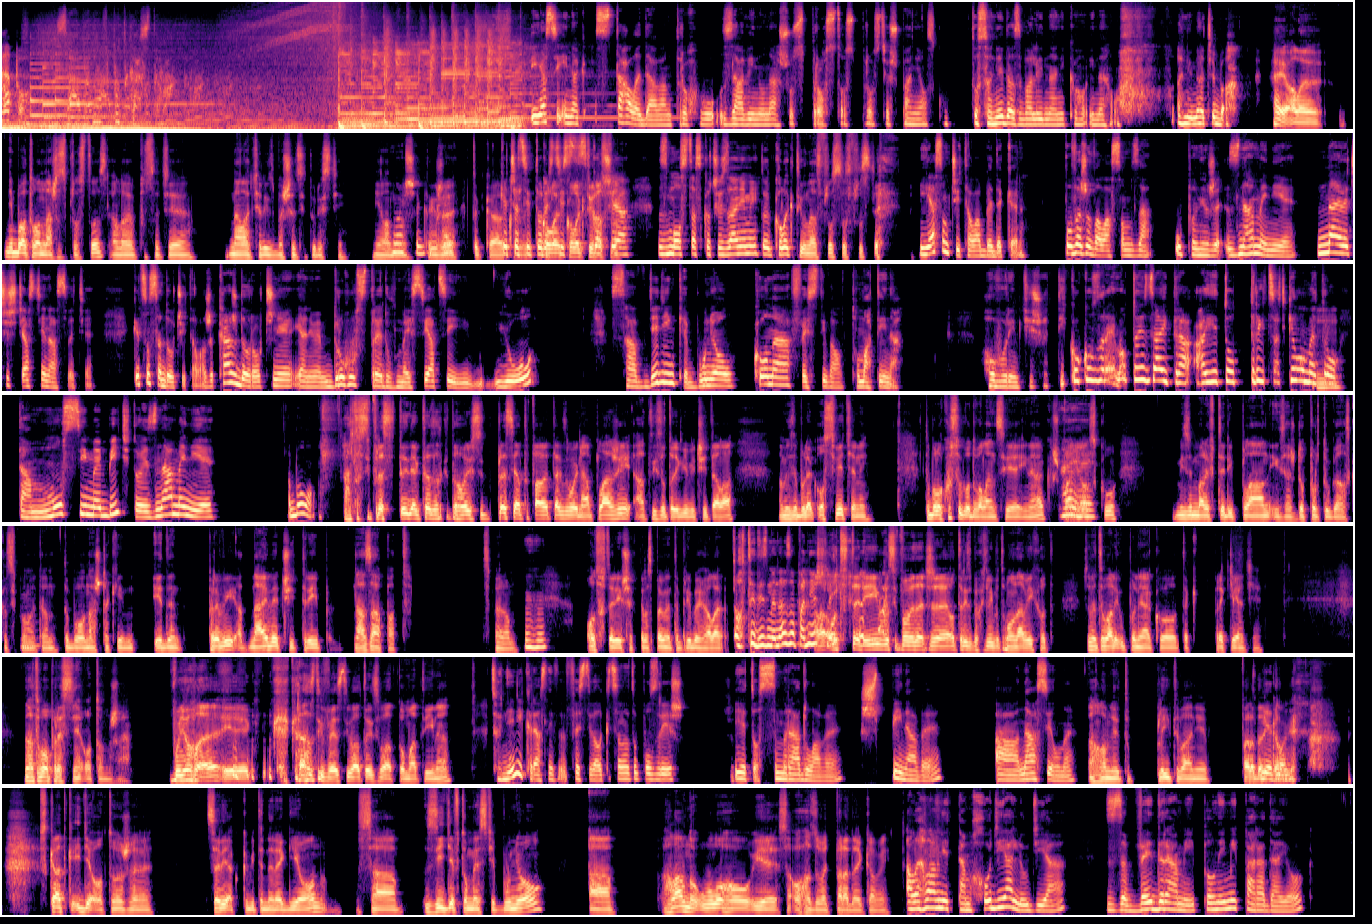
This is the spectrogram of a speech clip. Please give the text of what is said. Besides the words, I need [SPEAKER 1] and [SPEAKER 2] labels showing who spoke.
[SPEAKER 1] ZAPO. Zábrná v podcastov. Ja si inak stále dávam trochu za vinu našu sprostosť proste v Španielsku. To sa nedá zvaliť na nikoho iného. Ani na teba.
[SPEAKER 2] Hej, ale nebola to len naša sprostosť, ale v podstate naleteli sme všetci turisti. Nielen
[SPEAKER 1] No však,
[SPEAKER 2] Takže taká...
[SPEAKER 1] Keď všetci turisti
[SPEAKER 2] kole-
[SPEAKER 1] skočia z mosta, skočíš za nimi.
[SPEAKER 2] To je kolektívna sprostosť proste.
[SPEAKER 1] Ja som čítala Bedeker. Považovala som za úplne, že znamenie, najväčšie šťastie na svete. Keď som sa dočítala, že každoročne, ja neviem, druhú stredu v mesiaci júl sa v dedinke Buňol koná festival Tomatina. Hovorím ti, že ty koko zrejme, to je zajtra a je to 30 kilometrov. Mm. Tam musíme byť, to je znamenie. A bolo.
[SPEAKER 2] A to si presne, jak to, to hovoríš, si presne ja to pamätám tak zvoj na pláži a ty si to niekde vyčítala a my sme boli jak osvietení. To bolo kúsok od Valencie inak, v Španielsku. My sme mali vtedy plán ísť až do Portugalska, si pamätám. To bol náš taký jeden prvý a najväčší trip na západ smerom. Mm-hmm. Odvtedy, však teraz poviem ten príbeh, ale
[SPEAKER 1] Odtedy sme na západ nešli.
[SPEAKER 2] ale odtedy musím povedať, že odtedy sme chodili potom na východ. Že sme to mali úplne ako tak prekliatie. No a to bolo presne o tom, že Buňole je krásny festival, ktorý sa volá Tomatína.
[SPEAKER 1] To není krásny fe- festival, keď sa na to pozrieš. Je to smradlavé, špinavé a násilné.
[SPEAKER 2] A hlavne je to plýtvanie paradajkami. Skrátka ide o to, že celý ako keby ten región sa zíde v tom meste Buňol a hlavnou úlohou je sa ohadzovať paradajkami.
[SPEAKER 1] Ale hlavne tam chodia ľudia s vedrami plnými paradajok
